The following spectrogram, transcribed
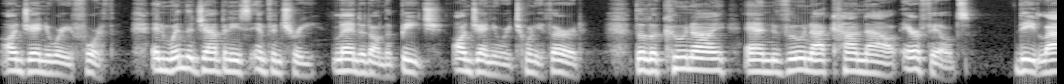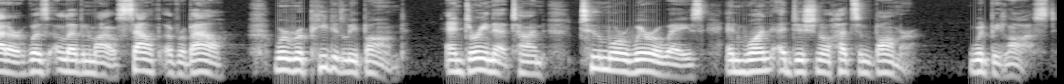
on January 4th and when the Japanese infantry landed on the beach on January 23rd, the Lakunai and Vunakanau airfields, the latter was 11 miles south of Rabaul, were repeatedly bombed, and during that time, two more Wirraways and one additional Hudson bomber would be lost.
